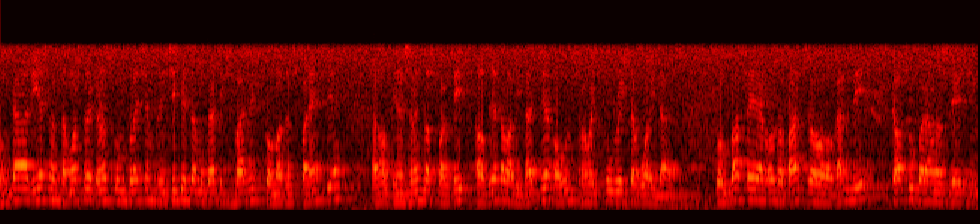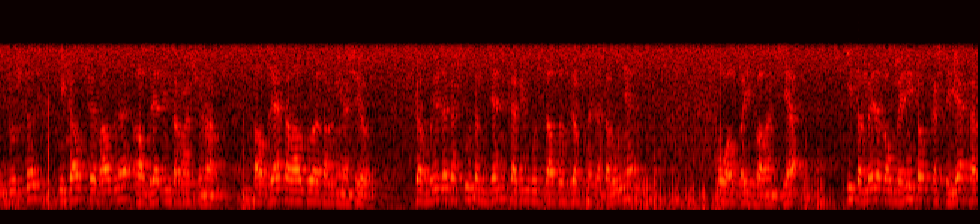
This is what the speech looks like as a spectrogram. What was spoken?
on cada dia se'ns demostra que no es compleixen principis democràtics bàsics com la transparència en el finançament dels partits, el dret a l'habitatge o uns serveis públics de qualitat. Com va fer Rosa Parks o Gandhi, cal superar unes lleis injustes i cal fer valdre el dret internacional, el dret a l'autodeterminació. Cambrils ha cascut amb gent que ha vingut d'altres llocs de Catalunya o al País Valencià i també de Don Benito, Castillejar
